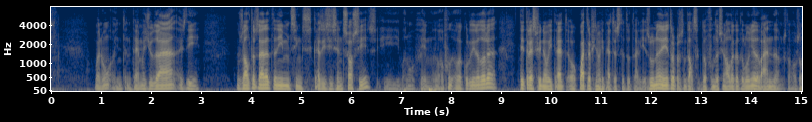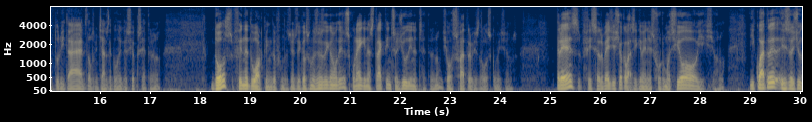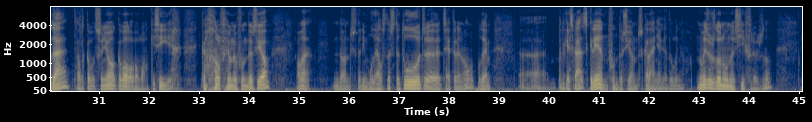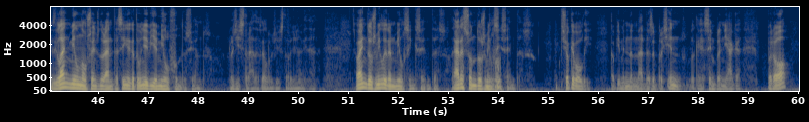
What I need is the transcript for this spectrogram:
Bueno, intentem ajudar, és dir, nosaltres ara tenim cinc, quasi 600 socis i, bueno, fem, la, la coordinadora té tres finalitats, o quatre finalitats estatutàries. Una és representar el sector fundacional de Catalunya davant doncs, de les autoritats, dels mitjans de comunicació, etc. No? Dos, fer networking de fundacions. És dir, que les fundacions de mateix es coneguin, es tractin, s'ajudin, etc. No? Això es fa a través de les comissions. Tres, fer serveis, això que bàsicament és formació i això, no? I quatre, és ajudar el, que, el senyor que vol, o qui sigui, que vol fer una fundació, home, doncs tenim models d'estatuts, eh, etc. no? Podem, eh, perquè, esclar, es creen fundacions cada any a Catalunya. Només us dono unes xifres, no? És a dir, l'any 1995 a Catalunya hi havia 1.000 fundacions registrades, el registre de la Generalitat. L'any 2000 eren 1.500, ara són 2.600. Això què vol dir? Que òbviament han anat desapareixent, perquè sempre n'hi ha que... Però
